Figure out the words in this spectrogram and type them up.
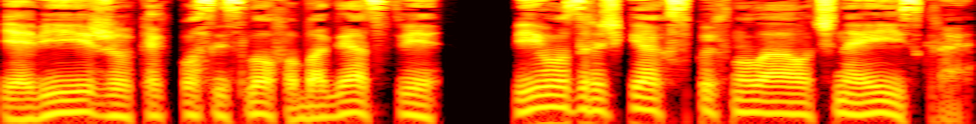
Я вижу, как после слов о богатстве в его зрачках вспыхнула алчная искра.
